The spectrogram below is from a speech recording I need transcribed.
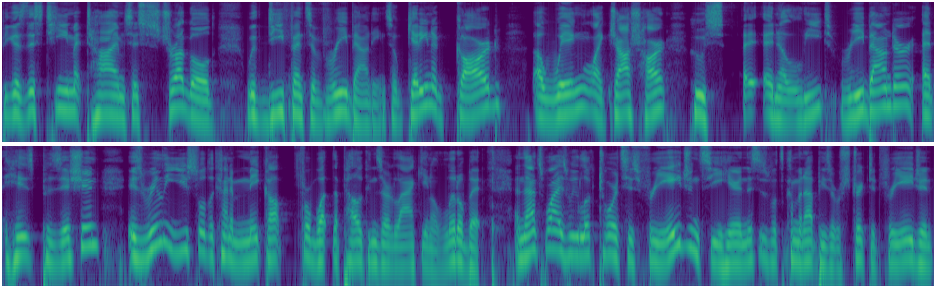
because this team at times has struggled with defensive rebounding. So getting a guard, a wing like Josh Hart, who's an elite rebounder at his position is really useful to kind of make up for what the Pelicans are lacking a little bit. And that's why as we look towards his free agency here, and this is what's coming up, he's a restricted free agent,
